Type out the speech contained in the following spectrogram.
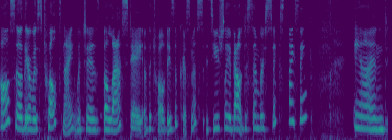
Also, there was Twelfth Night, which is the last day of the 12 days of Christmas. It's usually about December 6th, I think and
